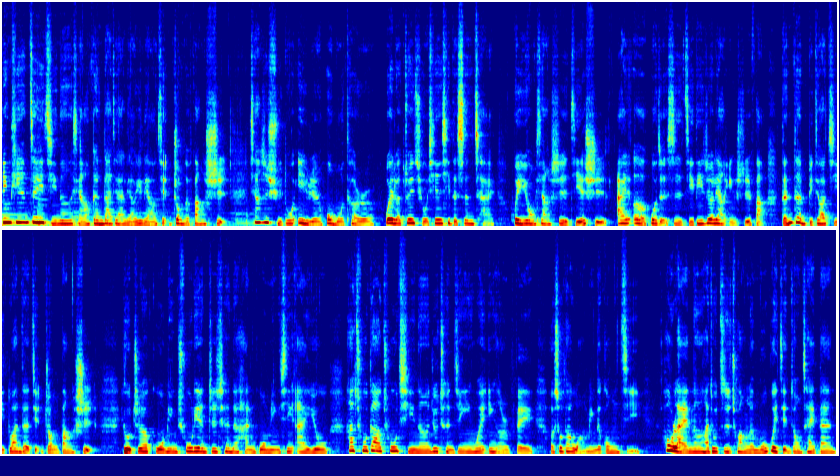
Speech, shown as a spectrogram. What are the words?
今天这一集呢，想要跟大家聊一聊减重的方式，像是许多艺人或模特儿为了追求纤细的身材，会用像是节食、挨饿或者是极低热量饮食法等等比较极端的减重方式。有着国民初恋之称的韩国明星 IU，他出道初期呢，就曾经因为婴儿肥而受到网民的攻击。后来呢，他就自创了魔鬼减重菜单，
